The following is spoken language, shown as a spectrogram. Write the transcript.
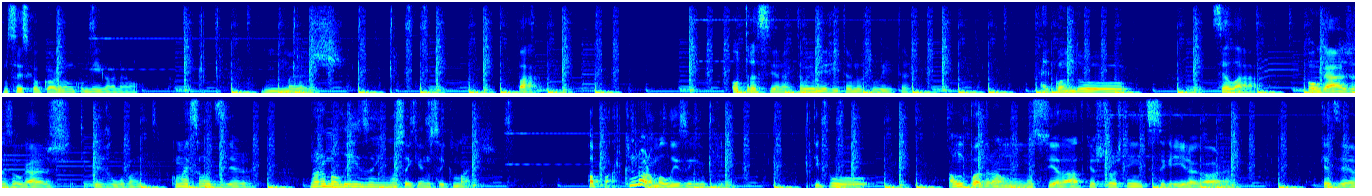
Não sei se concordam comigo ou não. Mas. Pá. Outra cena que também me irrita no Twitter é quando. Sei lá. Ou gajas ou gajos, irrelevante, começam a dizer normalizem não sei o que, não sei o que mais. Opa, que normalizem o quê? Tipo, há um padrão na sociedade que as pessoas têm de seguir agora? Quer dizer,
